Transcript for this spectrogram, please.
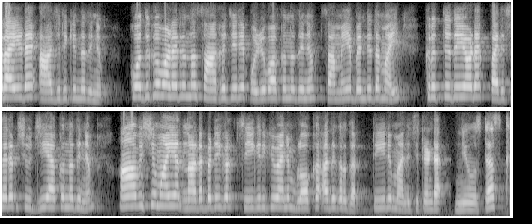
ഡ്രൈ ഡേ ആചരിക്കുന്നതിനും കൊതുക് വളരുന്ന സാഹചര്യം ഒഴിവാക്കുന്നതിനും സമയബന്ധിതമായി കൃത്യതയോടെ പരിസരം ശുചിയാക്കുന്നതിനും ആവശ്യമായ നടപടികൾ സ്വീകരിക്കുവാനും ബ്ലോക്ക് അധികൃതർ തീരുമാനിച്ചിട്ടുണ്ട്. News desk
